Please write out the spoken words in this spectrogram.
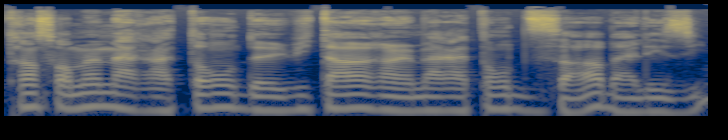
transformer un marathon de 8 heures à un marathon de 10 heures, ben allez-y.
